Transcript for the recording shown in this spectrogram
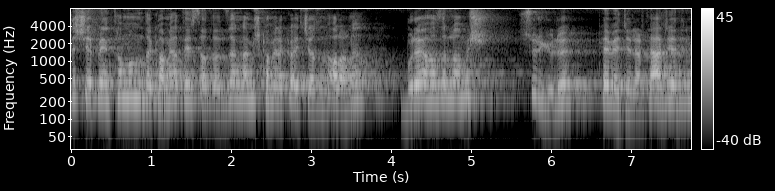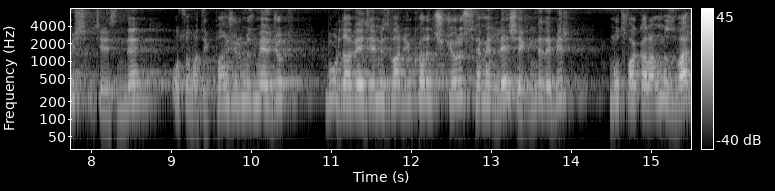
dış cephenin tamamında kamera tesisatı düzenlenmiş. Kamera kayıt cihazının alanı buraya hazırlanmış. Sürgülü PVC'ler tercih edilmiş. İçerisinde otomatik panjurumuz mevcut. Burada WC'miz var. Yukarı çıkıyoruz. Hemen L şeklinde de bir mutfak alanımız var.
